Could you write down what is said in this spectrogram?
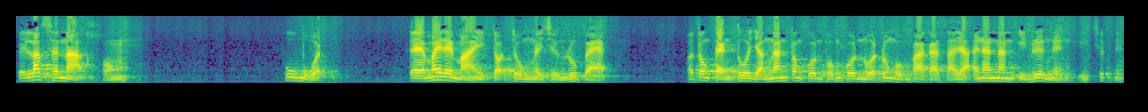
เป็นลักษณะของผู้บวชแต่ไม่ได้หมายเจาะจงในเชิงรูปแบบ เราต้องแต่งตัวอย่างนั้นต้องโกนผมโกนหนวดรุ่งผมผ้ากาสายะไอ้นั้นนั้นอีกเรื่องหนึ่งอีกชุดหนึ่ง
